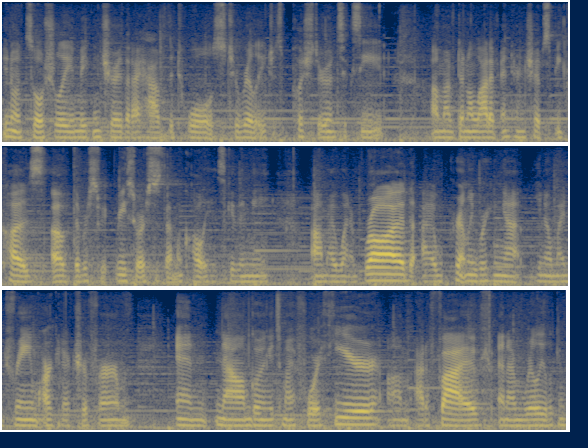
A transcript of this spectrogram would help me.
you know, socially, making sure that I have the tools to really just push through and succeed. Um, I've done a lot of internships because of the resources that Macaulay has given me. Um, I went abroad. I'm currently working at you know my dream architecture firm, and now I'm going into my fourth year um, out of five, and I'm really looking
